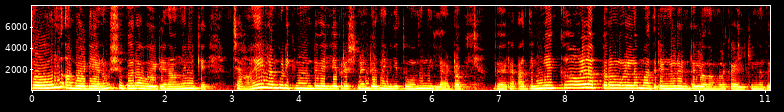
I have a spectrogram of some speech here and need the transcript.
ചോറ് അവോയ്ഡ് ചെയ്യണം ഷുഗർ അവോയ്ഡ് ചെയ്യണം അങ്ങനെയൊക്കെ. ചായ എല്ലാം കുടിക്കുന്നതുകൊണ്ട് വലിയ പ്രശ്നമുണ്ട് എന്ന് എനിക്ക് തോന്നുന്നില്ല കേട്ടോ വേറെ അതിനേക്കാൾ അപ്പുറമുള്ള മധുരങ്ങളുണ്ടല്ലോ നമ്മൾ കഴിക്കുന്നത്.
